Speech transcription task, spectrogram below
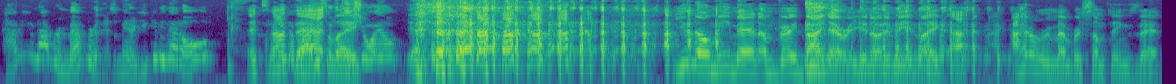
How do you not remember this, man? Are you getting that old? It's not to buy you that like fish oil. you know me, man. I'm very binary. You know what I mean? Like I, I I don't remember some things that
